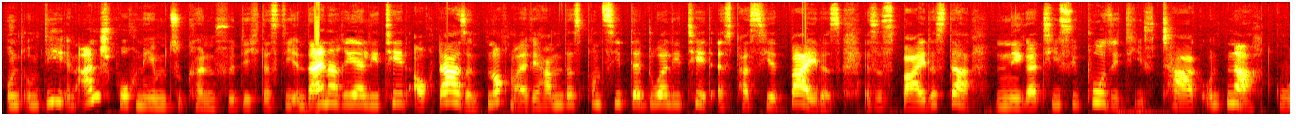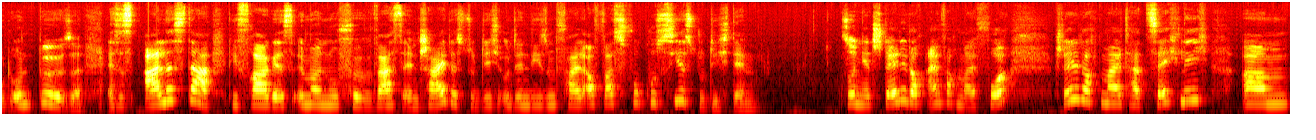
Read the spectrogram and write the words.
Und um die in Anspruch nehmen zu können für dich, dass die in deiner Realität auch da sind. Nochmal, wir haben das Prinzip der Dualität. Es passiert beides. Es ist beides da. Negativ wie positiv. Tag und Nacht. Gut und böse. Es ist alles da. Die Frage ist immer nur, für was entscheidest du dich und in diesem Fall auf was fokussierst du dich denn? So, und jetzt stell dir doch einfach mal vor, stell dir doch mal tatsächlich ähm,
